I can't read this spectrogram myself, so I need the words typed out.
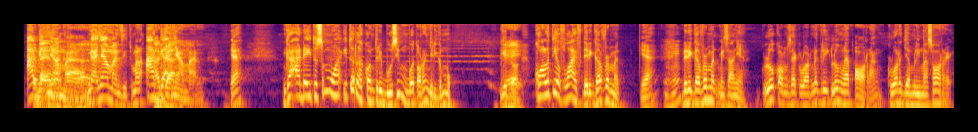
agak enak, nyaman kan? nggak nyaman sih cuman agak, Agak. nyaman ya nggak ada itu semua itu adalah kontribusi membuat orang jadi gemuk gitu quality of life dari government ya dari government misalnya lu kalau misalnya keluar negeri lu ngeliat orang keluar jam 5 sore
